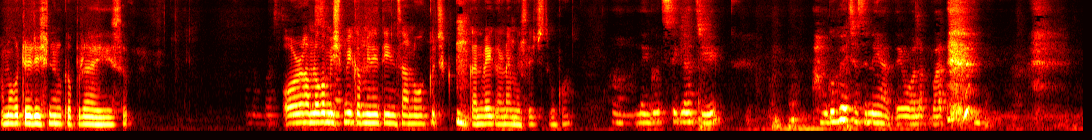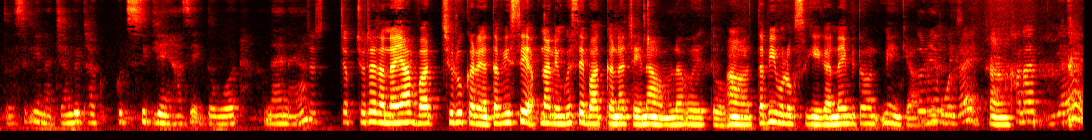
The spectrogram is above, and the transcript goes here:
हम लोग को ट्रेडिशनल कपड़ा है ये सब. और हम लोग को मिशमी कम्युनिटी इंसान लोगों को कुछ कन्वे करना है मैसेज तुमको। हाँ लैंग्वेज सीखना चाहिए। हमको भी अच्छे से नहीं आते वो अलग बात। तो सीख लेना चाहिए। हम भी थोड़ा कुछ सीख लिए यहाँ से एक दो वर्ड नया नया? जब छोटा सा नया बात शुरू करें तभी से अपना लैंग्वेज से बात करना चाहिए ना मतलब वही तो। हाँ तभी वो लोग सीखेगा नहीं भी तो नहीं क्या? तो ये बोल रहा है हाँ। खाना दिया है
